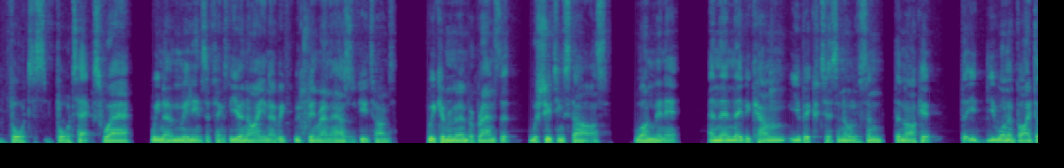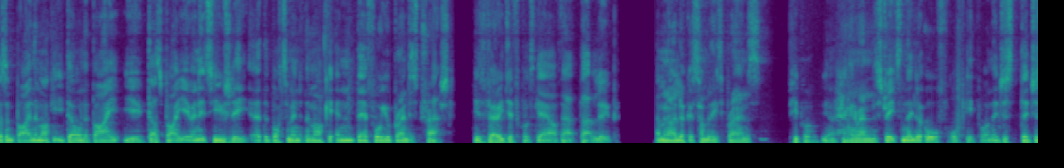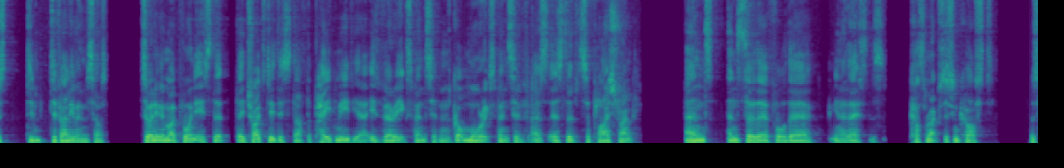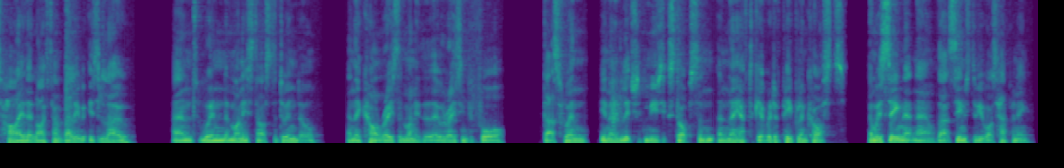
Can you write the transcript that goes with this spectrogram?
vortex where we know millions of things. You and I, you know, we've, we've been around the houses a few times. We can remember brands that were shooting stars one minute and then they become ubiquitous. And all of a sudden the market that you, you want to buy doesn't buy, and the market you don't want to buy you does buy you, and it's usually at the bottom end of the market, and therefore your brand is trashed. It's very difficult to get out of that that loop. I mean, I look at some of these brands, people you know hanging around in the streets, and they look awful people, and they just they're just de- devaluing themselves. So anyway, my point is that they try to do this stuff. The paid media is very expensive and got more expensive as, as the supply shrunk. And, and so therefore their, you know, their customer acquisition cost was high. Their lifetime value is low. And when the money starts to dwindle and they can't raise the money that they were raising before, that's when, you know, literally the music stops and, and they have to get rid of people and costs. And we're seeing that now. That seems to be what's happening.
